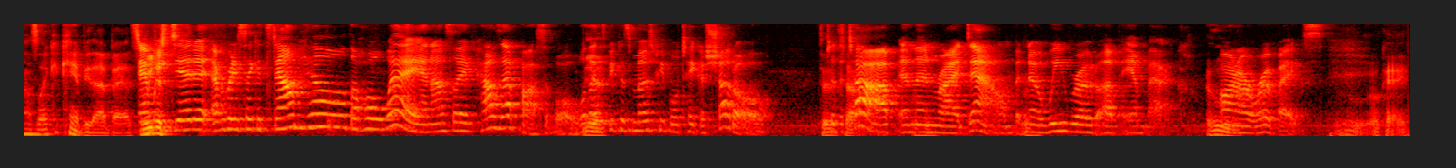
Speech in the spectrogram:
I was like, it can't be that bad. So and we we, just did it. Everybody's like, it's downhill the whole way, and I was like, how's that possible? Well, Yeah. that's because most people take a shuttle To, to the top, and then ride down. But no, we rode up and back Ooh. on our road bikes. Ooh, okay.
